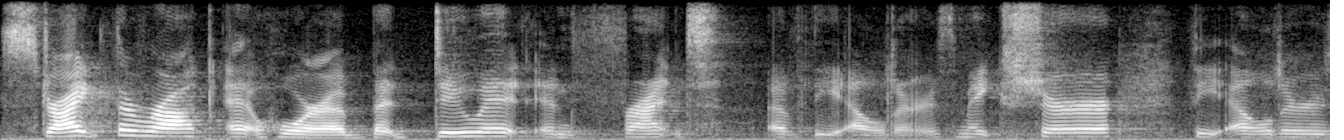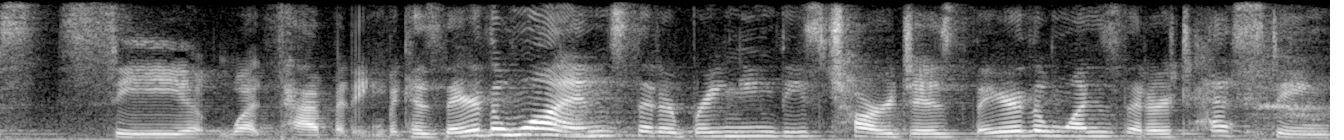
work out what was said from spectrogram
Strike the rock at Horeb, but do it in front of the elders. Make sure the elders see what's happening because they're the ones that are bringing these charges. They're the ones that are testing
